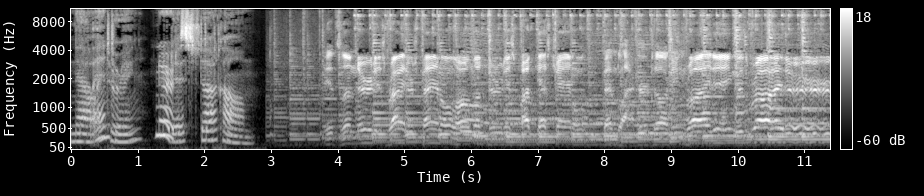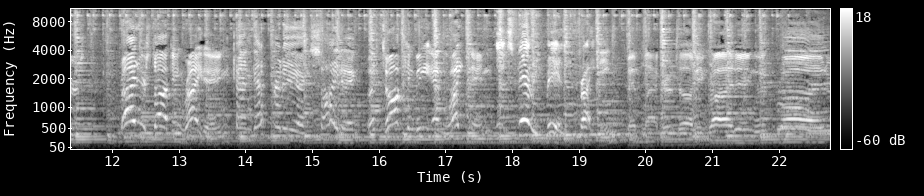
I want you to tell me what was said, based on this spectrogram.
Now entering Nerdist.com. It's the Nerdist Writers Panel on the Nerdist Podcast Channel. Ben Blacker talking writing with writers. Writers talking writing can get pretty exciting. The talk can be enlightening. It's very rarely frightening. Ben Blacker talking writing with writers.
